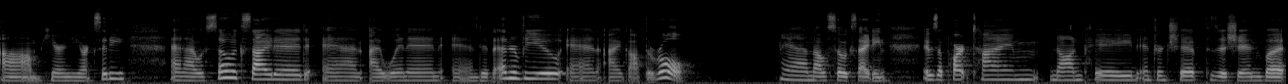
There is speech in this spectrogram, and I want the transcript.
um, here in New York City, and I was so excited. And I went in and did the interview, and I got the role. And that was so exciting. It was a part time, non paid internship position, but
